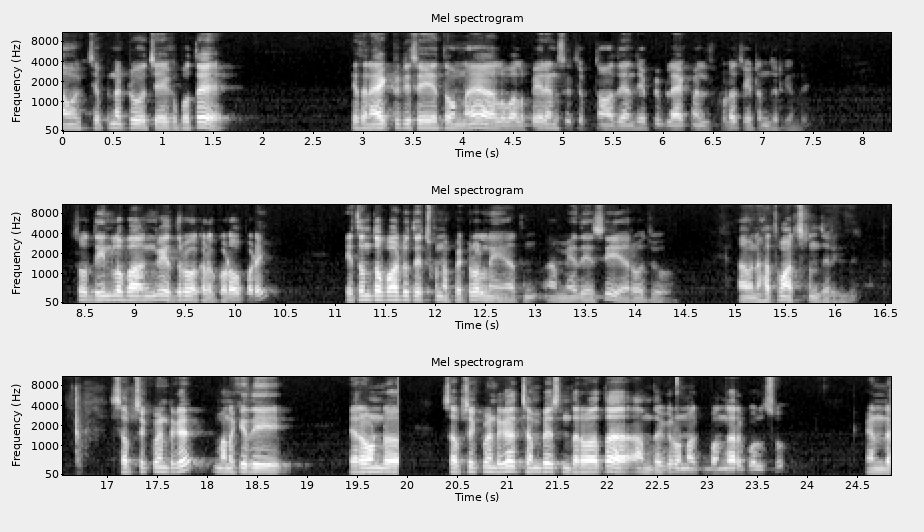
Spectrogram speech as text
ఆమెకు చెప్పినట్టు చేయకపోతే ఇతని యాక్టివిటీస్ ఏవైతే ఉన్నాయో వాళ్ళు వాళ్ళ పేరెంట్స్కి చెప్తాం అదే అని చెప్పి బ్లాక్మెయిల్ కూడా చేయడం జరిగింది. సో దీనిలో భాగంగా ఇద్దరు అక్కడ గొడవ పడి ఇతనితో పాటు తెచ్చుకున్న పెట్రోల్ని అతను ఆమె ఆ రోజు ఆమెను హతమార్చడం జరిగింది. సబ్సిక్వెంట్గా మనకిది అరౌండ్ సబ్సిక్వెంట్గా చంపేసిన తర్వాత ఆమె దగ్గర ఉన్న బంగారు గొలుసు అండ్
